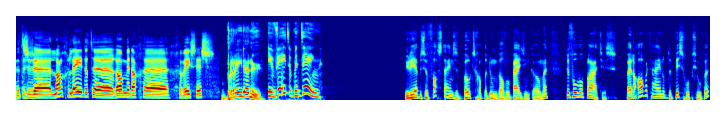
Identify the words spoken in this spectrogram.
Het is uh, lang geleden dat de ruilmiddag uh, geweest is. Breda nu. Je weet het meteen. Jullie hebben ze vast tijdens het boodschappen doen wel voorbij zien komen. De voetbalplaatjes. Bij de Albert Heijn op de Bisschopshoeve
